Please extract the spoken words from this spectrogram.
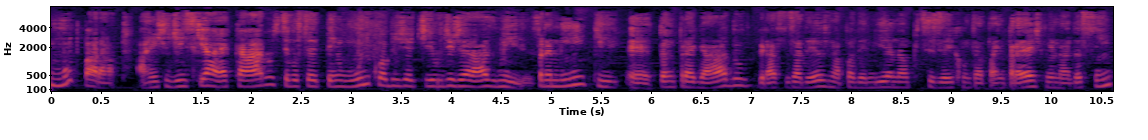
muito barato. A gente diz que ah, é caro se você tem um único objetivo de gerar as milhas. Para mim, que estou empregado, graças a Deus, na pandemia não precisei contratar empréstimo e nada assim,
